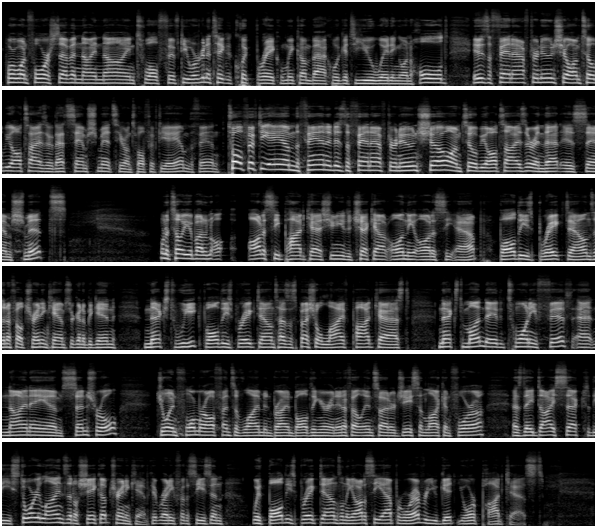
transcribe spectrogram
414 799 1250. We're going to take a quick break. When we come back, we'll get to you waiting on hold. It is a fan afternoon show. I'm Toby Altizer. That's Sam Schmitz here on 1250 AM, The Fan. 1250 AM, The Fan. It is the fan afternoon show. I'm Toby Altizer, and that is Sam Schmitz. I want to tell you about an Audacy podcast you need to check out on the Audacy app. Baldy's Breakdowns. NFL training camps are going to begin next week. Baldy's Breakdowns has a special live podcast next Monday, the 25th at 9 a.m. Central. Join former offensive lineman Brian Baldinger and NFL insider Jason La Canfora as they dissect the storylines that'll shake up training camp. Get ready for the season with Baldy's Breakdowns on the Audacy app or wherever you get your podcasts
